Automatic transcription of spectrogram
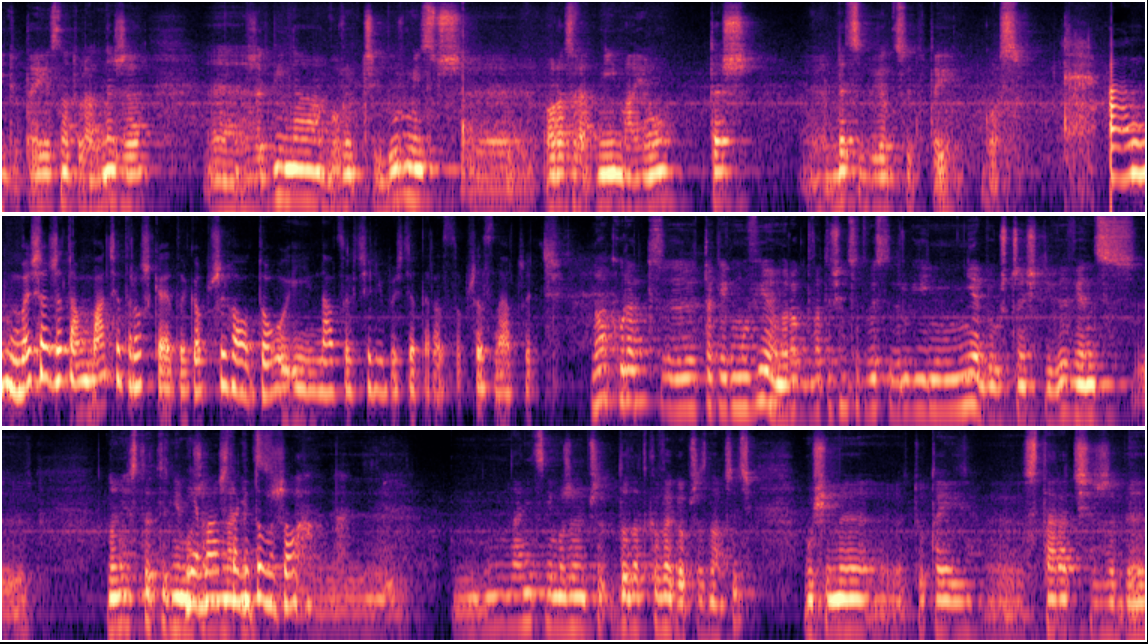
i tutaj jest naturalne, że, y, że gmina, czyli burmistrz y, oraz radni mają też decydujący tutaj głos. A myślę, że tam macie troszkę tego przychodu i na co chcielibyście teraz to przeznaczyć? No akurat, tak jak mówiłem, rok 2022 nie był szczęśliwy, więc no niestety nie możemy masz na tak nic, dużo. Na nic nie możemy dodatkowego przeznaczyć. Musimy tutaj y, starać się, żeby,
